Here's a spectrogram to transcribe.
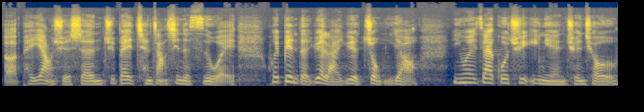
呃，培养学生具备成长性的思维会变得越来越重要。因为在过去一年，全球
